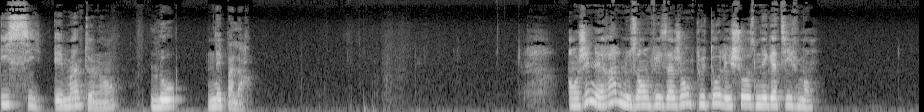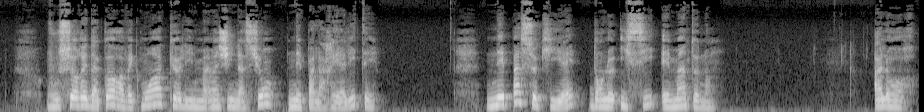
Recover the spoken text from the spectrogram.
ici et maintenant, l'eau n'est pas là. En général, nous envisageons plutôt les choses négativement. Vous serez d'accord avec moi que l'imagination n'est pas la réalité, n'est pas ce qui est dans le ici et maintenant. Alors,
